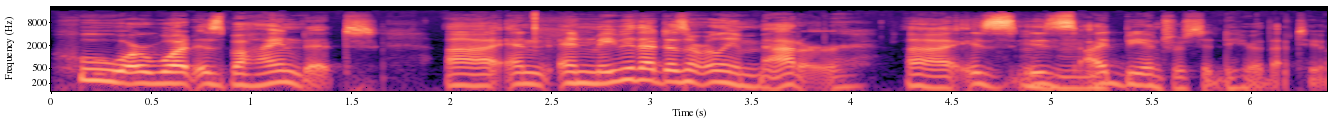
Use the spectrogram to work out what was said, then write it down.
who or what is behind it, uh, and and maybe that doesn't really matter. Uh, is is I'd be interested to hear that too.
